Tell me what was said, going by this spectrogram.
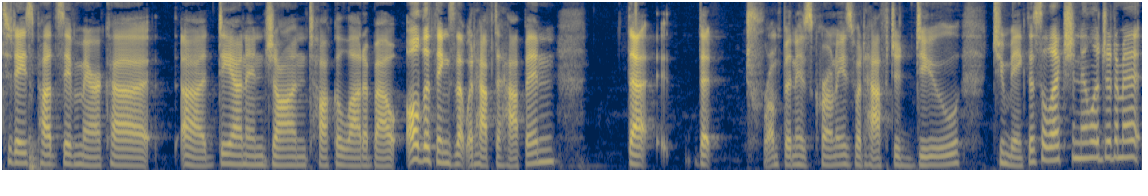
today's pod save america uh dan and john talk a lot about all the things that would have to happen that that trump and his cronies would have to do to make this election illegitimate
